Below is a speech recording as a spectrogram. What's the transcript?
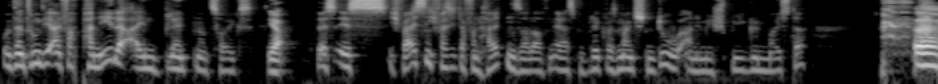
und dann tun die einfach Paneele einblenden und Zeugs. Ja. Das ist, ich weiß nicht, was ich davon halten soll auf den ersten Blick. Was meinst denn du, Anime-Spiegelmeister? äh,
